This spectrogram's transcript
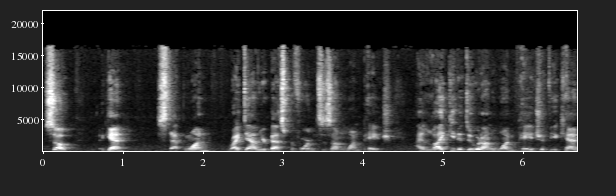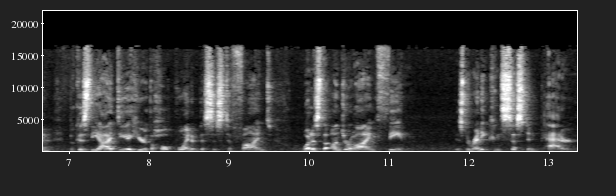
So, again, step one, write down your best performances on one page. I like you to do it on one page if you can, because the idea here, the whole point of this is to find what is the underlying theme. Is there any consistent pattern?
